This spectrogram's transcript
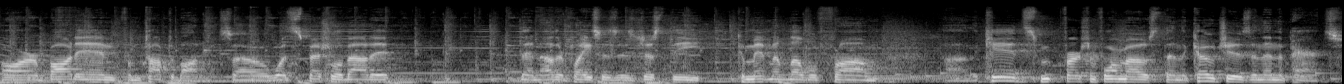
are bought in from top to bottom. So what's special about it than other places is just the commitment level from uh, the kids first and foremost, then the coaches, and then the parents.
